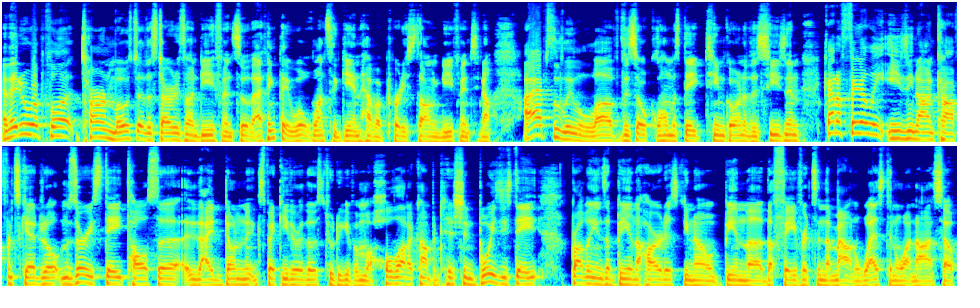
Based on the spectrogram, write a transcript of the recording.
And they do return most of the starters on defense, so I think they will once again have a pretty strong defense. You know, I absolutely love this Oklahoma State team going into the season. Got a fairly easy non-conference schedule. Missouri State, Tulsa. I don't expect either of those two to give them a whole lot of competition. Boise State probably ends up being the hardest. You know, being the the favorites in the Mountain West and whatnot. So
